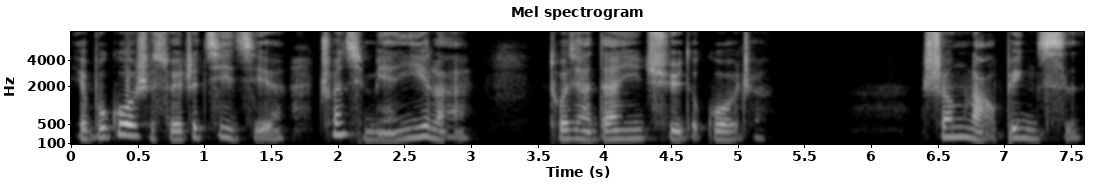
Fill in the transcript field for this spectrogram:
也不过是随着季节穿起棉衣来，脱下单衣去的过着。生老病死，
